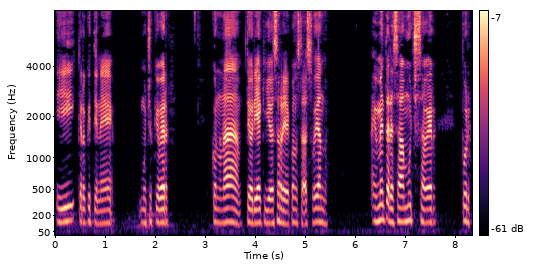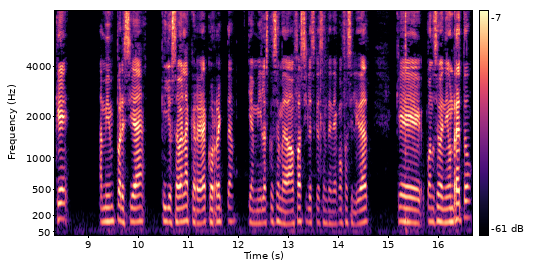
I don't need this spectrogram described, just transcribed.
y creo que tiene mucho que ver con una teoría que yo desarrollé cuando estaba estudiando. A mí me interesaba mucho saber por qué a mí me parecía que yo estaba en la carrera correcta, que a mí las cosas me daban fáciles, que las entendía con facilidad, que cuando se venía un reto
